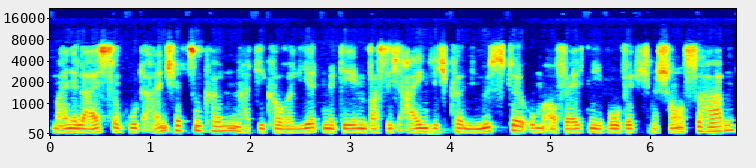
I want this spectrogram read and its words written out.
meine Leistung gut einschätzen können, hat die korreliert mit dem, was ich eigentlich können müsste, um auf Weltniveau wirklich eine Chance zu haben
